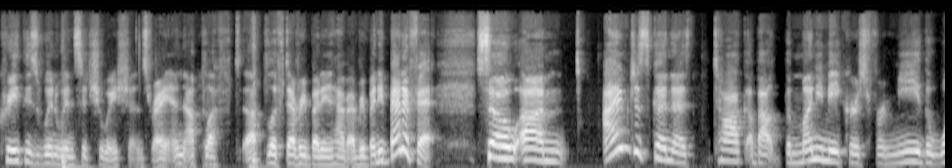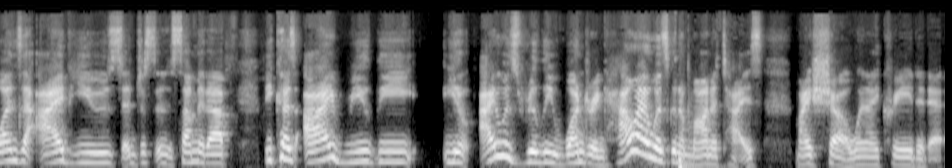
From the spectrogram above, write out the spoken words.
create these win-win situations right? And uplift uplift everybody and have everybody benefit. So um i'm just gonna talk about the money makers for me the ones that i've used and just sum it up because i really you know i was really wondering how i was going to monetize my show when i created it.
